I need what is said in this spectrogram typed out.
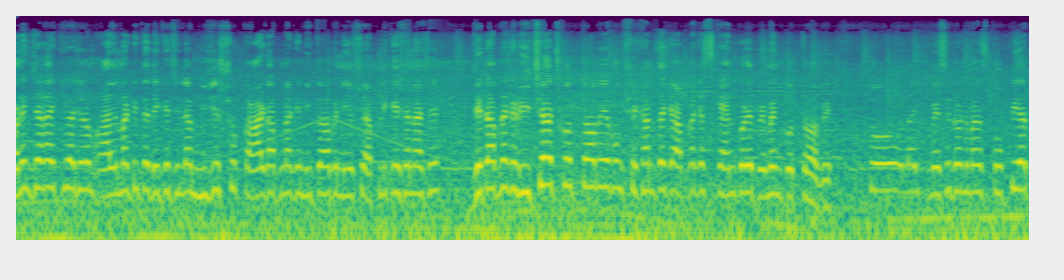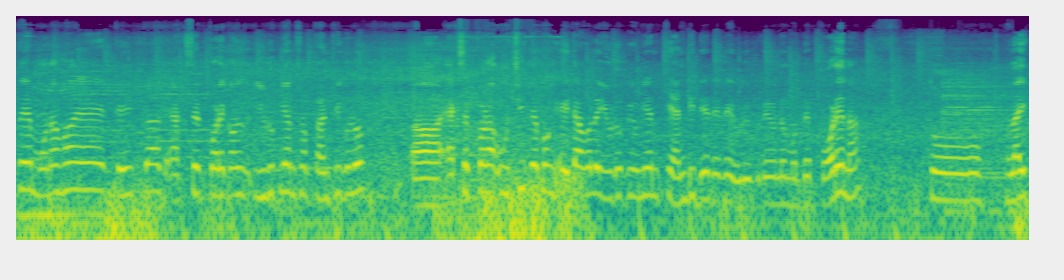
অনেক জায়গায় কী হয়, যেরকম আলমাটিতে দেখেছিলাম, নিজস্ব কার্ড আপনাকে নিতে হবে, নিজস্ব অ্যাপ্লিকেশন আছে, যেটা আপনাকে রিচার্জ করতে হবে এবং সেখান থেকে আপনাকে স্ক্যান করে পেমেন্ট করতে হবে। তো লাইক মেসিডোন মানে স্কোপিয়াতে মনে হয় ক্রেডিট কার্ড অ্যাকসেপ্ট করে, কারণ ইউরোপিয়ান সব কান্ট্রিগুলো অ্যাকসেপ্ট করা উচিত এবং এটা হলো ইউরোপ ইউনিয়ন ক্যান্ডিডেট এটা ইউরোপিয়ান ইউনিয়নের মধ্যে পড়ে না। তো লাইক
